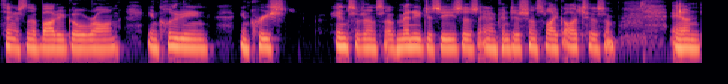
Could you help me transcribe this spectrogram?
things in the body go wrong, including increased incidence of many diseases and conditions like autism. And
